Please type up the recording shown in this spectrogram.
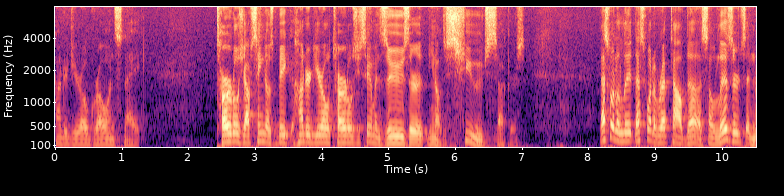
100 year old growing snake. Turtles, y'all have seen those big 100 year old turtles? You see them in zoos, they're, you know, just huge suckers. That's what, a li- that's what a reptile does. So, lizards and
